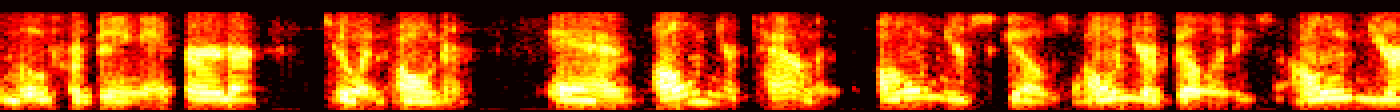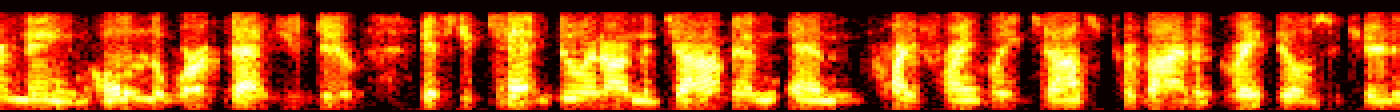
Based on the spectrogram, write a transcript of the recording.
Move from being an earner to an owner. And own your talent own your skills, own your abilities, own your name, own the work that you do. If you can't do it on the job, and, and quite frankly, jobs provide a great deal of security.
